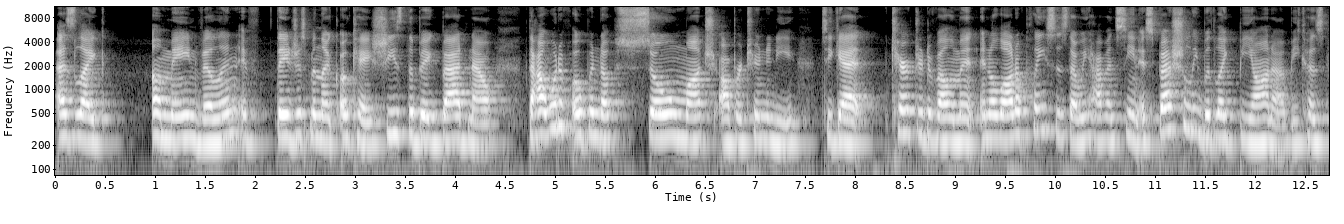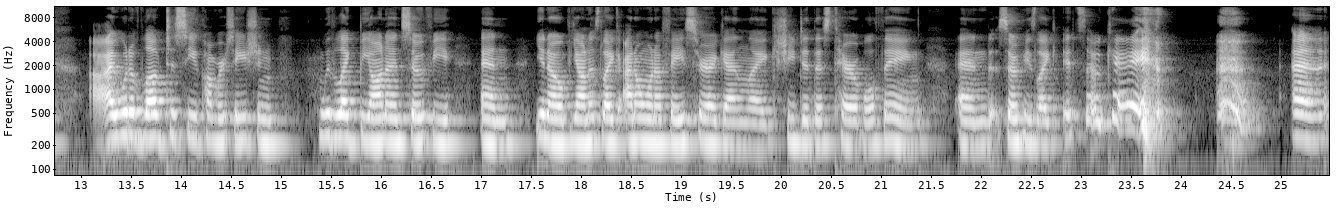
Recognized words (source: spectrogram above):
as like a main villain, if they'd just been like, okay, she's the big bad now, that would have opened up so much opportunity to get character development in a lot of places that we haven't seen, especially with like Biana, because I would have loved to see a conversation with like Biana and Sophie, and you know, Biana's like, I don't want to face her again, like she did this terrible thing, and Sophie's like, it's okay. and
